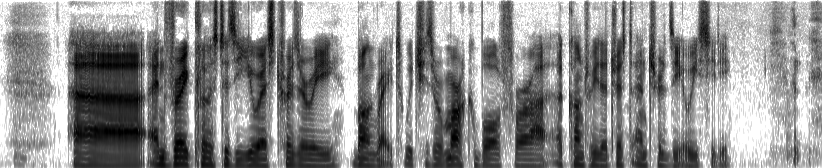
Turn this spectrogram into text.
uh, and very close to the us treasury bond rate which is remarkable for a, a country that just entered the oecd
